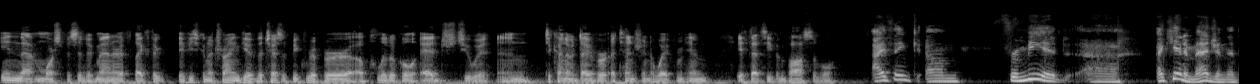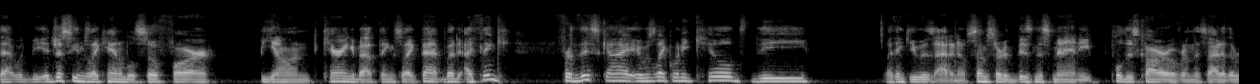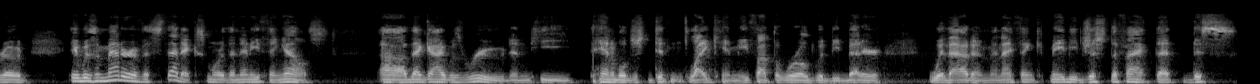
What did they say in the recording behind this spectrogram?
in that more specific manner. If like if he's going to try and give the Chesapeake Ripper a political edge to it, and to kind of divert attention away from him, if that's even possible. I think um, for me, it uh, I can't imagine that that would be. It just seems like Hannibal's so far beyond caring about things like that. But I think for this guy, it was like when he killed the I think he was, I don't know, some sort of businessman. He pulled his car over on the side of the road. It was a matter of aesthetics more than anything else. Uh, that guy was rude, and he Hannibal just didn't like him. He thought the world would be better without him. And I think maybe just the fact that this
